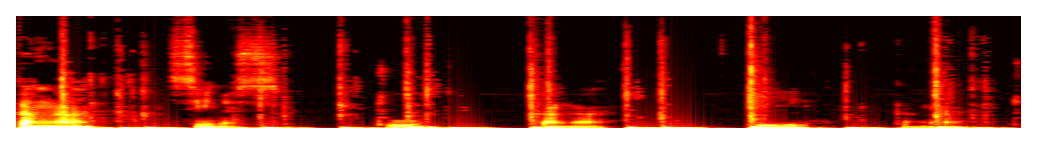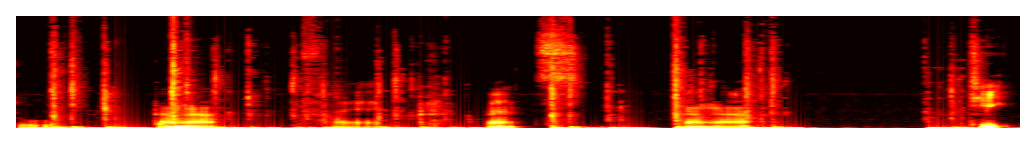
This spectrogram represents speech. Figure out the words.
ganger sinus 2 ganger pi ganger 2 ganger frekvens ganger 10.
